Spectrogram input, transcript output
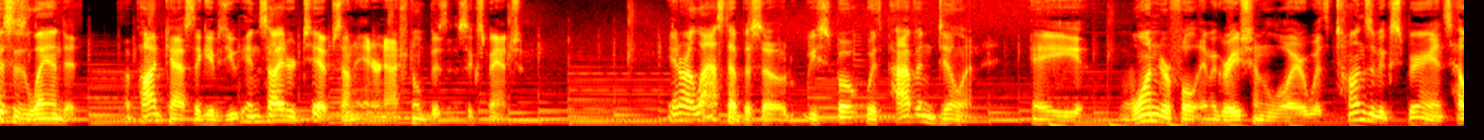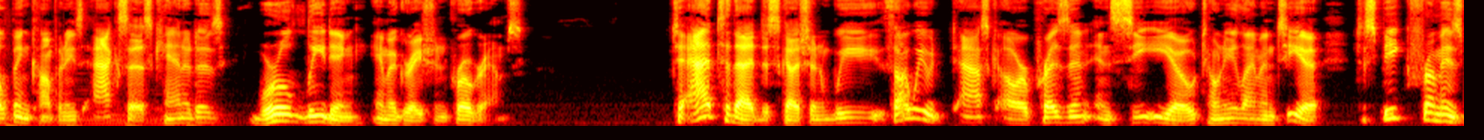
This is Landed, a podcast that gives you insider tips on international business expansion. In our last episode, we spoke with Pavan Dillon, a wonderful immigration lawyer with tons of experience helping companies access Canada's world leading immigration programs. To add to that discussion, we thought we would ask our president and CEO, Tony LaMantia, to speak from his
